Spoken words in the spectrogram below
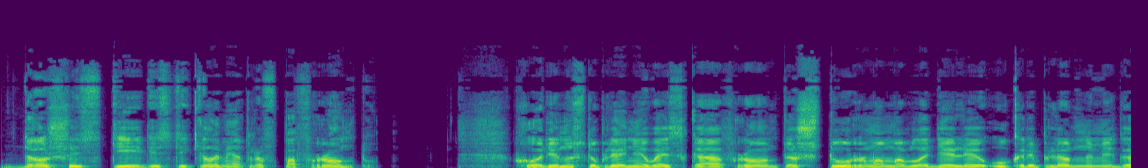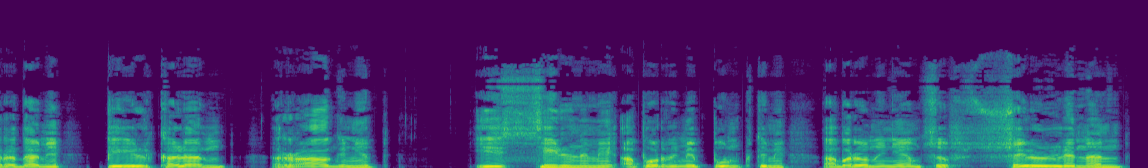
до 60 километров по фронту. В ходе наступления войска фронта штурмом овладели укрепленными городами Пилькален, Рагнет и сильными опорными пунктами обороны немцев Шиллинен,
